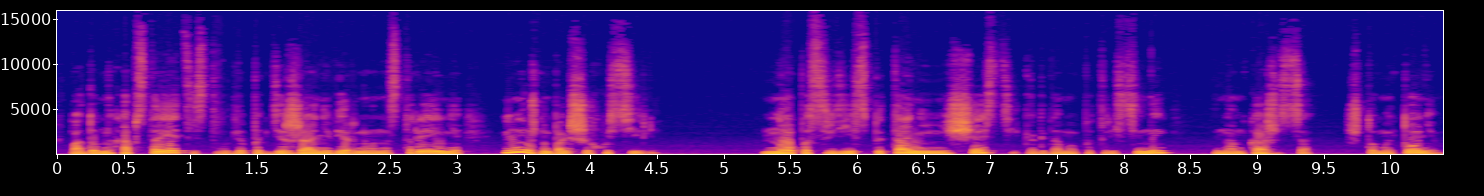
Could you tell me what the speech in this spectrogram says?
В подобных обстоятельствах для поддержания верного настроения не нужно больших усилий. Но посреди испытаний и несчастий, когда мы потрясены и нам кажется, что мы тонем,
